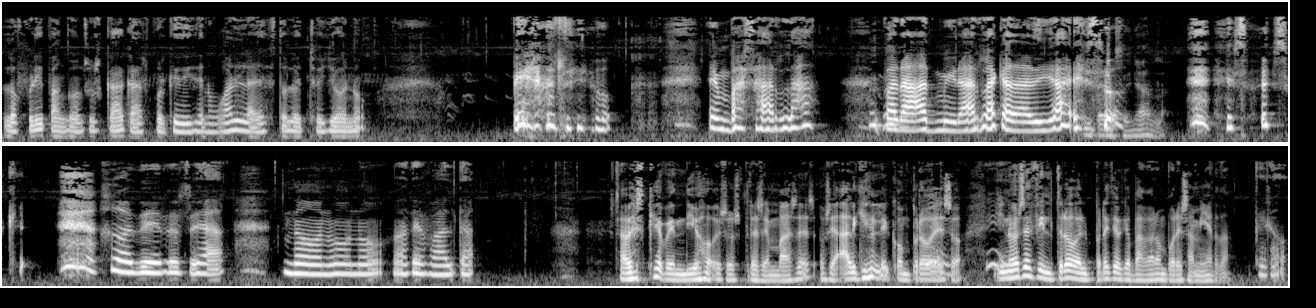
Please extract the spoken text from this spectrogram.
lo flipan con sus cacas porque dicen, guala, esto lo he hecho yo, ¿no? Pero, tío, envasarla para admirarla cada día, eso, enseñarla. eso es que, joder, o sea, no, no, no, no hace falta. ¿Sabes que vendió esos tres envases? O sea, alguien le compró eso. Y no se filtró el precio que pagaron por esa mierda. Pero,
